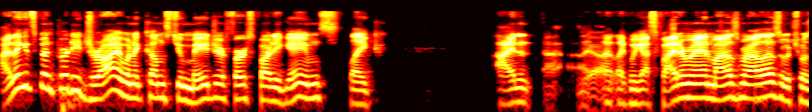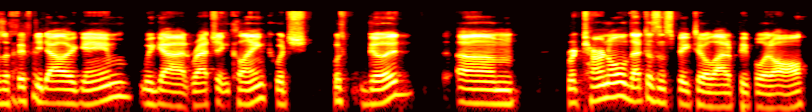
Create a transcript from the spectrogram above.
I think it's been pretty dry when it comes to major first party games. Like I, didn't- I- Yeah. I- like we got Spider Man Miles Morales, which was a fifty dollar game. We got Ratchet and Clank, which was good. Um, Returnal that doesn't speak to a lot of people at all.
